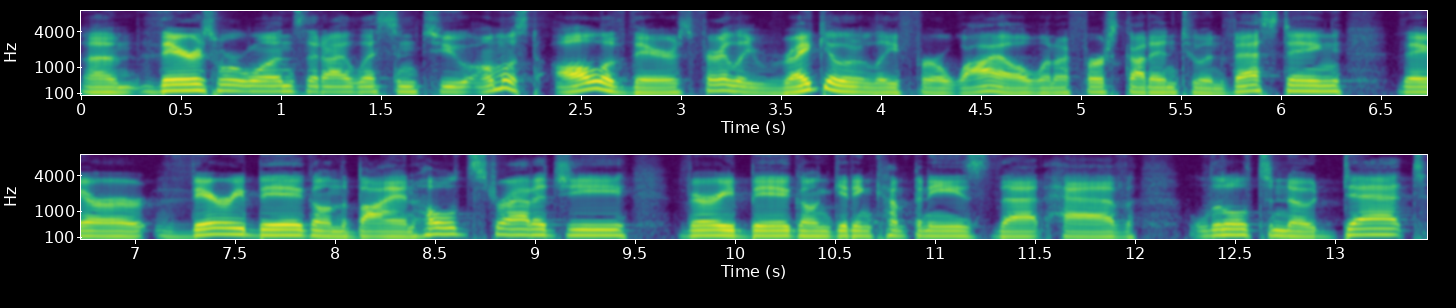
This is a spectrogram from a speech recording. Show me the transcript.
um, theirs were ones that I listened to almost all of theirs fairly regularly for a while when I first got into investing. They are very big on the buy and hold strategy, very big on getting companies that have little to no debt,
